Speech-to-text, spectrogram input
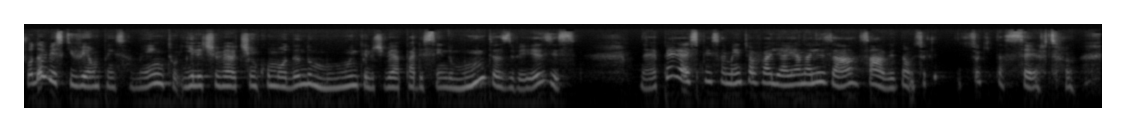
toda vez que vier um pensamento e ele estiver te incomodando muito, ele estiver aparecendo muitas vezes, né? Pegar esse pensamento, avaliar e analisar, sabe? Não, isso aqui, isso aqui tá certo.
